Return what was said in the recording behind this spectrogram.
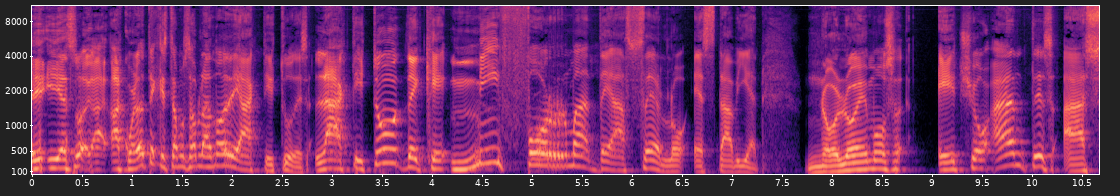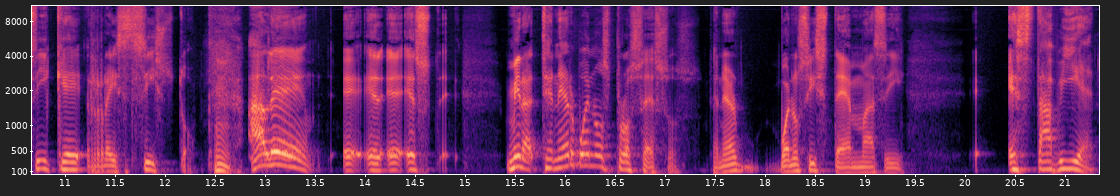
Y, eso, acuérdate que estamos hablando de actitudes. La actitud de que mi forma de hacerlo está bien. No lo hemos hecho antes, así que resisto. Ale, eh, eh, eh, es- mira, tener buenos procesos, tener buenos sistemas y está bien.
